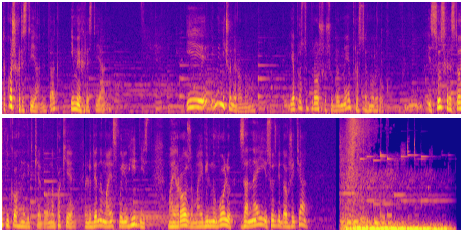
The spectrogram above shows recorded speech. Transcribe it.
також християни, так? І ми християни. І, і ми нічого не робимо. Я просто прошу, щоб ми простягнули руку. Ісус Христос нікого не відкидував. Навпаки, людина має свою гідність, має розум, має вільну волю. За неї Ісус віддав життя.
